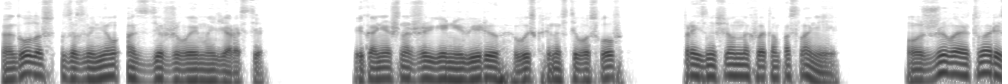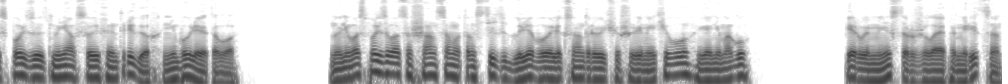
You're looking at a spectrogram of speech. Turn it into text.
а голос зазвенел от сдерживаемой ярости. И, конечно же, я не верю в искренность его слов, произнесенных в этом послании. Лживая тварь использует меня в своих интригах, не более того. Но не воспользоваться шансом отомстить Глебу Александровичу Шереметьеву я не могу. Первый министр, желая помириться,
